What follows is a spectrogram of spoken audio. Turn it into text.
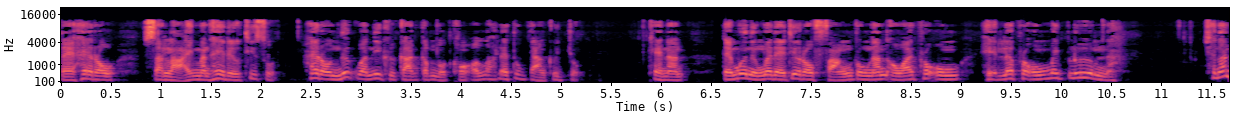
แต่ให้เราสลายมันให้เร็วที่สุด ให้เรานึกว่านี่คือการกำหนดของอัลลอฮ์และทุกอย่างคือจบ แค่นั้น แต่เมื่อหนึ่งเมื่อใดที่เราฝังตรงนั้นเอาไว้พระองค์เห็นแล้วพระองค์ไม่ปลื้มนะฉะนั้น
